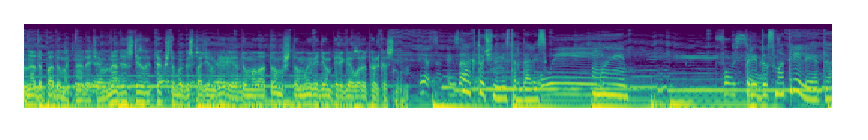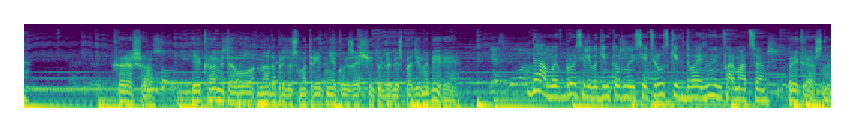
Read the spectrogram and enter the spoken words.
Надо подумать над этим. Надо сделать так, чтобы господин Берия думал о том, что мы ведем переговоры только с ним. Так точно, мистер Даллес. Мы предусмотрели это. Хорошо. И кроме того, надо предусмотреть некую защиту для господина Берия. Да, мы вбросили в агентурную сеть русских двойную информацию. Прекрасно.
